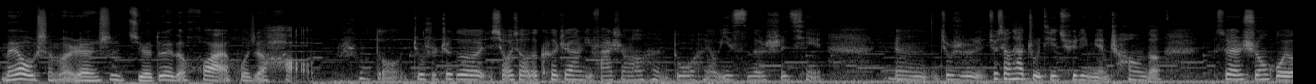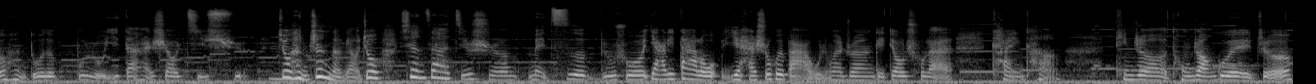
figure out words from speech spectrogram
没有什么人是绝对的坏或者好，是的，就是这个小小的客栈里发生了很多很有意思的事情，嗯，就是就像它主题曲里面唱的，虽然生活有很多的不如意，但还是要继续，就很正能量。就现在，即使每次比如说压力大了，也还是会把《武林外传》给调出来看一看，听着佟掌柜这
